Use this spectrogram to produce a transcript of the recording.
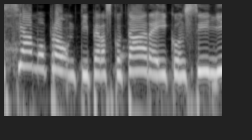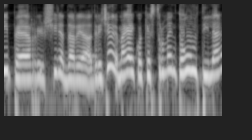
siamo pronti per ascoltare i consigli, per riuscire a, dare, a ricevere magari qualche strumento utile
